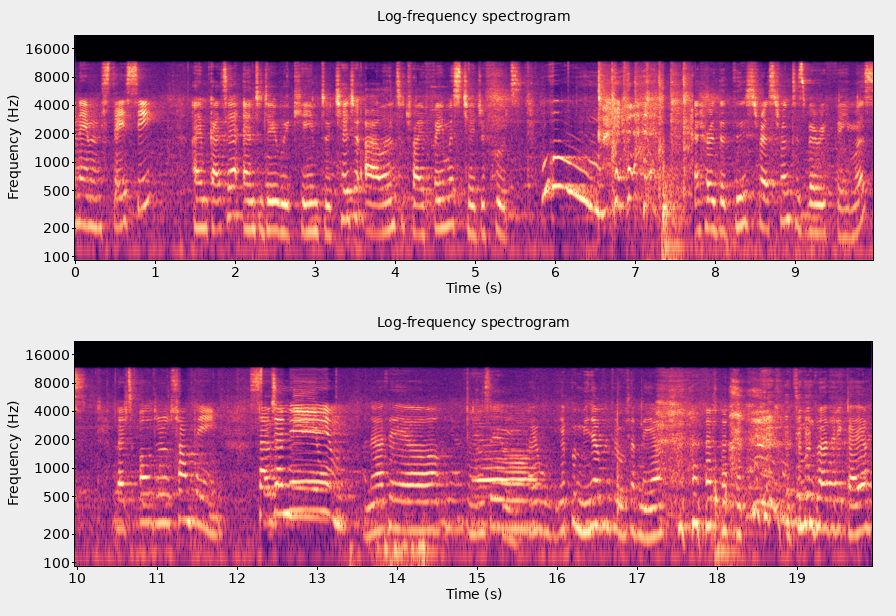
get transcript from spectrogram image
my name is Stacy. I'm Katya and today we came to Jeju Island to try famous Jeju foods. Woohoo! I heard that this restaurant is very famous. Let's order something. 사장님. 안녕하세요. 안녕하세요. 아이고, 예쁜 미녀분들 오셨네요. 주문 도와드릴까요?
